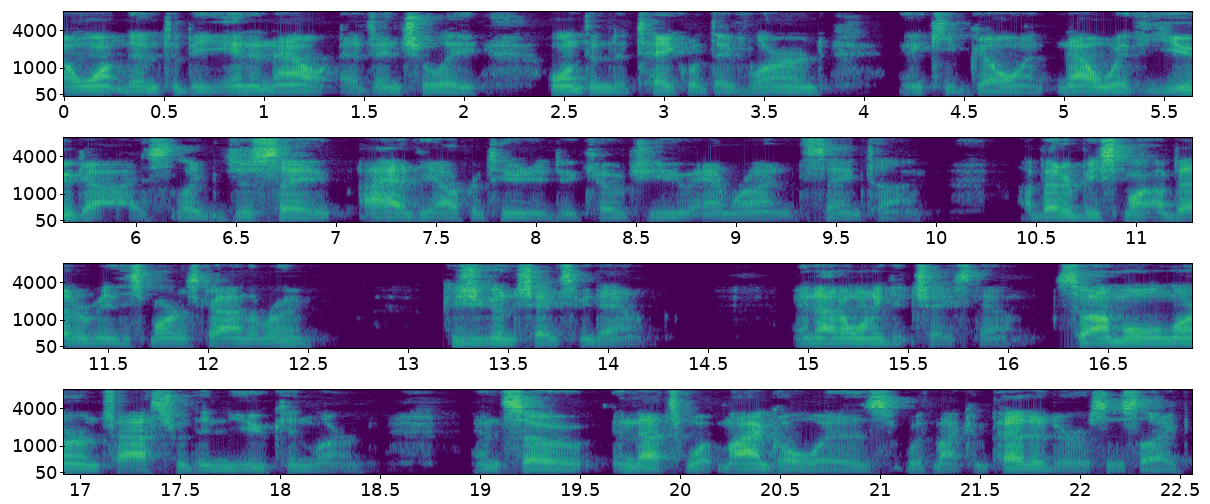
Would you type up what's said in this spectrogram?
I want them to be in and out eventually. I want them to take what they've learned and keep going. Now with you guys, like just say I had the opportunity to coach you and Ryan at the same time. I better be smart. I better be the smartest guy in the room because you're going to chase me down. and I don't want to get chased down. So I'm going to learn faster than you can learn. And so, and that's what my goal is with my competitors is like,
